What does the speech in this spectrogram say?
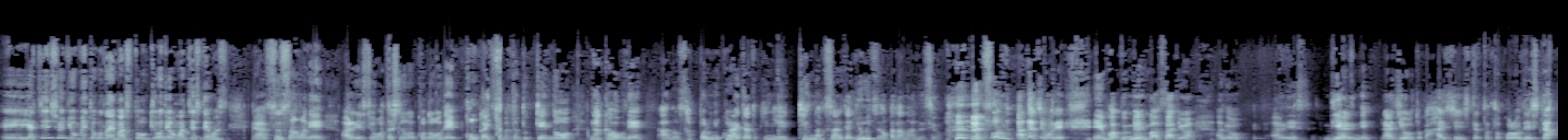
えー、家賃収入おめでとうございます。東京でお待ちしてます。いや、スーさんはね、あれですよ、私のこのね、今回決まった物件の中をね、あの、札幌に来られた時に見学された唯一の方なんですよ。そんな話もね、えー、ファブメンバーさんには、あの、あれです。リアルにね、ラジオとか配信してたところでした。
